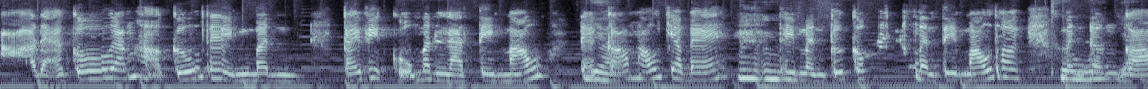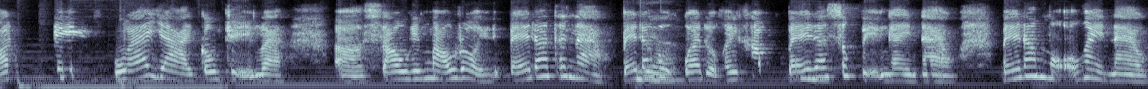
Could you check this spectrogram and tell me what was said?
họ đã cố gắng họ cứu thì mình cái việc của mình là tìm máu để dạ. có máu cho bé ừ, ừ. thì mình cứ cố mình tìm máu thôi Thương mình đừng dạ. có quá dài câu chuyện là uh, sau hiến máu rồi bé đó thế nào bé đó yeah. Dạ. vượt qua được hay không bé ừ. đó xuất viện ngày nào bé đó mổ ngày nào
